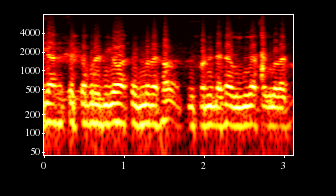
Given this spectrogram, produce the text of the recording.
এদিকে আছে, চেক কাপড় এদিকেও আছে, এগুলো দেখো তুমি শরীর দেখা ওদিকে আছে, এগুলো দেখো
